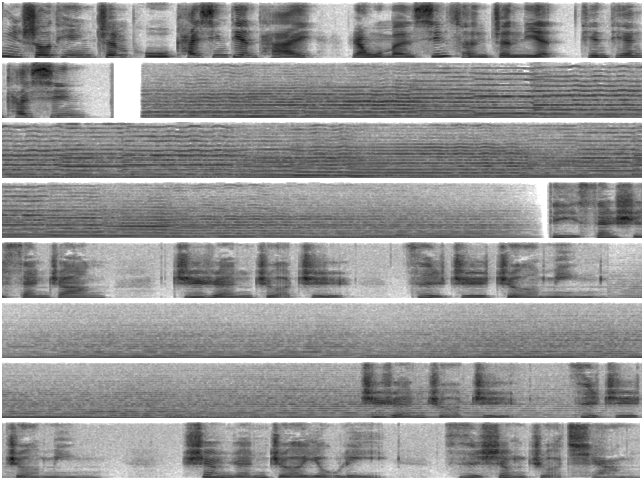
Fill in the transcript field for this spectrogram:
欢迎收听真仆开心电台，让我们心存正念，天天开心。第三十三章：知人者智，自知者明。知人者智，自知者明。胜人者有力，自胜者强。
